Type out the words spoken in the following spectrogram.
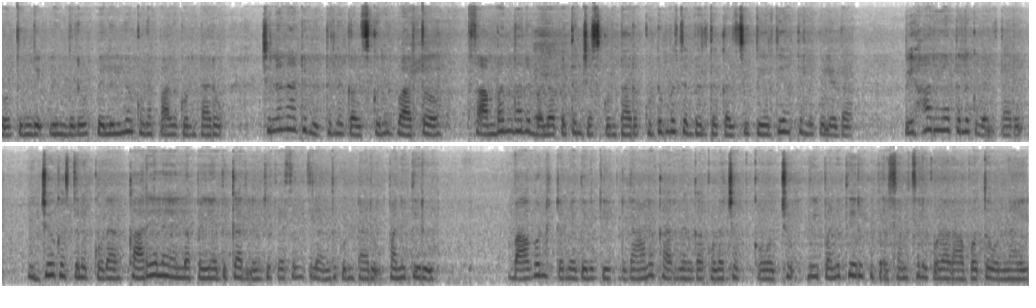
అవుతుంది. ఇందులో పెళ్ళిల్లో కూడా పాల్గొంటారు. చిన్ననాటి మిత్రులను కలుసుకుని వారితో సంబంధాన్ని బలోపేతం చేసుకుంటారు. కుటుంబ సభ్యులతో కలిసి తీర్థయాత్రలకు లేదా విహారయాత్రలకు వెళ్తారు. ఉద్యోగస్తులకు కూడా కార్యాలయాల్లోపై అధికారుల నుంచి ప్రశంసలు అందుకుంటారు. పనితీరు బాగుండటమే దీనికి ప్రధాన కారణంగా కూడా చెప్పుకోవచ్చు. మీ పనితీరుకు ప్రశంసలు కూడా రాబోతూ ఉన్నాయి.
